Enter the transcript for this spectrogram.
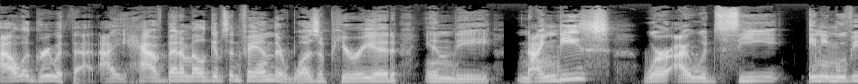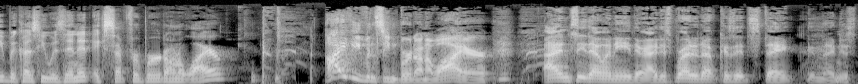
I'll agree with that. I have been a Mel Gibson fan. There was a period in the 90s where I would see any movie because he was in it except for Bird on a Wire. I've even seen Bird on a Wire. I didn't see that one either. I just brought it up because it stank, and I just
